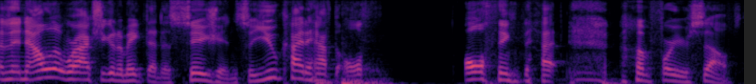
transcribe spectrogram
And then now that we're actually going to make that decision, so you kind of have to all all think that um, for yourselves.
